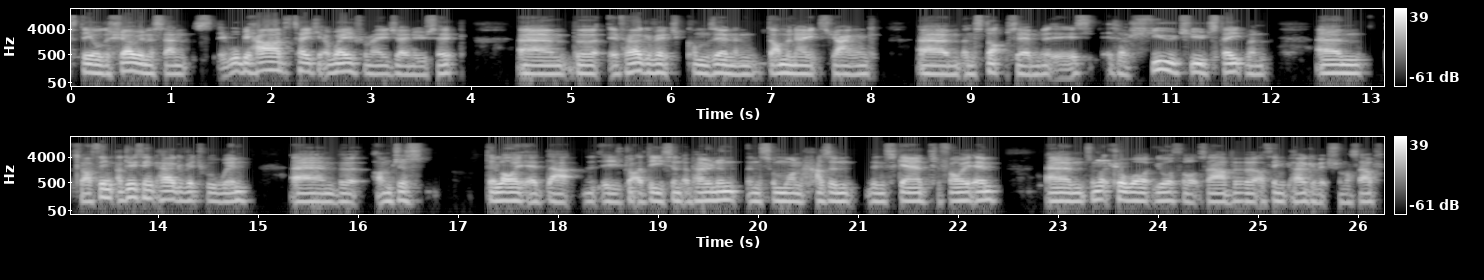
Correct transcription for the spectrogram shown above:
steal the show in a sense. It will be hard to take it away from AJ Usyk. Um, but if Hrgovic comes in and dominates Zhang um, and stops him, it's, it's a huge, huge statement. Um, so I think I do think Hrgovic will win, um, but I'm just delighted that he's got a decent opponent and someone hasn't been scared to fight him. Um, so I'm not sure what your thoughts are, but I think Hrgovic for myself.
